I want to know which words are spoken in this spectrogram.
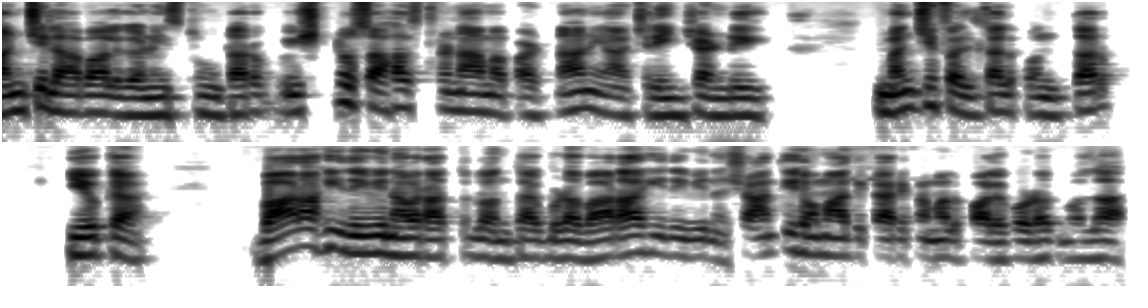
మంచి లాభాలు గణిస్తూ ఉంటారు. విష్ణు సహస్రనామ పఠనాన్ని ఆచరించండి. మంచి ఫలితాలు పొందుతారు. ఈ యొక్క వారాహిదేవి నవరాత్రులు అంతా కూడా వారాహిదేవి శాంతి హోమాది కార్యక్రమాలు పాల్గొనడం వల్ల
